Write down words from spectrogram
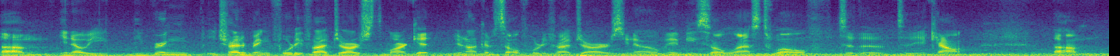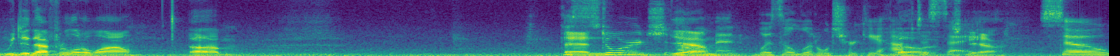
Um, you know, you, you bring you try to bring 45 jars to the market. You're not going to sell 45 jars. You know, maybe you sell the last 12 to the to the account. Um, we did that for a little while. Um, the and- storage yeah. element was a little tricky, I have Oh, to say. yeah. So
